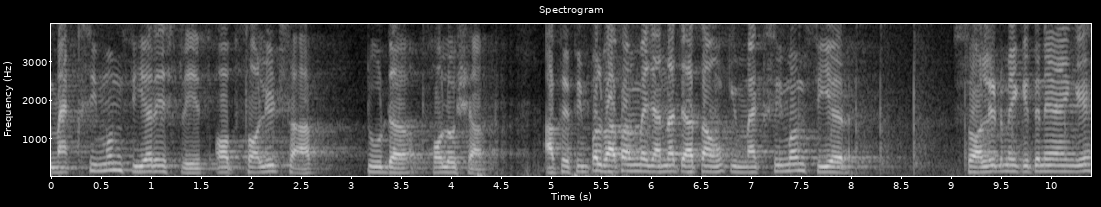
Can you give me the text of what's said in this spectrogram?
maximum shear stress of solid shaft to the hollow shaft आपसे सिंपल भाषा में मैं जानना चाहता हूँ कि मैक्सिमम सियर सॉलिड में कितने आएँगे?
